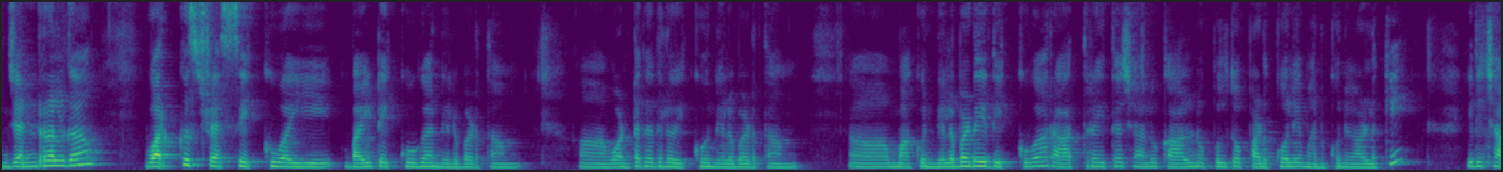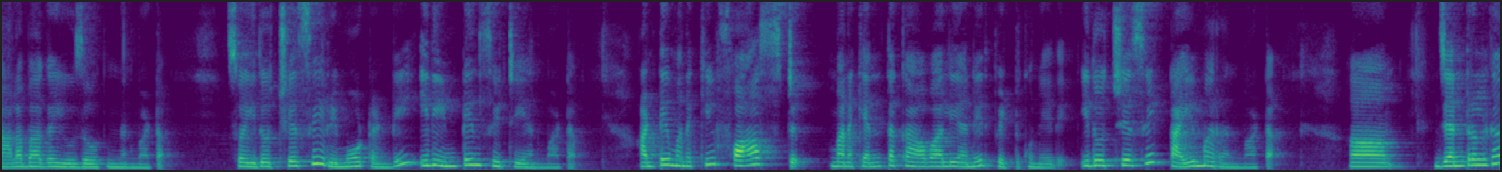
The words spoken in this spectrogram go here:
జనరల్గా వర్క్ స్ట్రెస్ ఎక్కువ అయ్యి బయట ఎక్కువగా నిలబడతాం వంటగదిలో ఎక్కువ నిలబడతాం మాకు నిలబడేది ఎక్కువ. రాత్రి అయితే చాలు కాలు నొప్పులతో పడుకోలేము అనుకునే వాళ్ళకి ఇది చాలా బాగా యూజ్ అవుతుందన్నమాట. సో ఇది వచ్చేసి రిమోట్ అండి. ఇది ఇంటెన్సిటీ అనమాట అంటే మనకి ఫాస్ట్ మనకి ఎంత కావాలి అనేది పెట్టుకునేది. ఇది వచ్చేసి టైమర్ అనమాట జనరల్గా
